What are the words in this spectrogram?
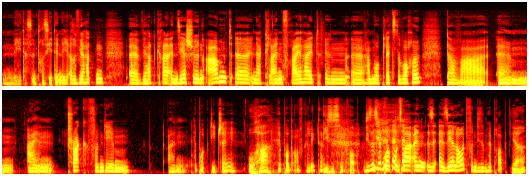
Nee, das interessiert den nicht. Also wir hatten, äh, wir hatten gerade einen sehr schönen Abend äh, in der kleinen Freiheit in äh, Hamburg letzte Woche. Da war ähm, ein Truck, von dem ein Hip-Hop-DJ Oha, Hip-Hop aufgelegt hat. dieses Hip-Hop. Dieses Hip-Hop, und zwar ein äh, sehr laut von diesem Hip-Hop. Ja.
